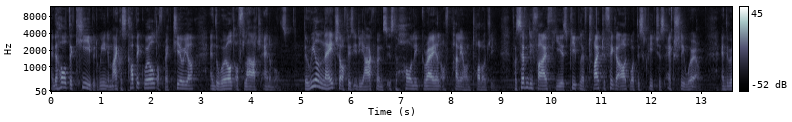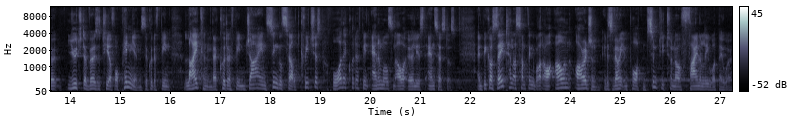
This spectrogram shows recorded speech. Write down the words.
and they hold the key between a microscopic world of bacteria and the world of large animals. The real nature of these ediacarans is the holy grail of paleontology. For 75 years people have tried to figure out what these creatures actually were. And there were huge diversity of opinions. There could have been lichen, there could have been giant single-celled creatures, or there could have been animals in our earliest ancestors. And because they tell us something about our own origin, it is very important simply to know finally what they were.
